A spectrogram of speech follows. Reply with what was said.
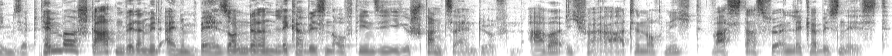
Im September starten wir dann mit einem besonderen Leckerbissen, auf den Sie gespannt sein dürfen. Aber ich verrate noch nicht, was das für ein Leckerbissen ist.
